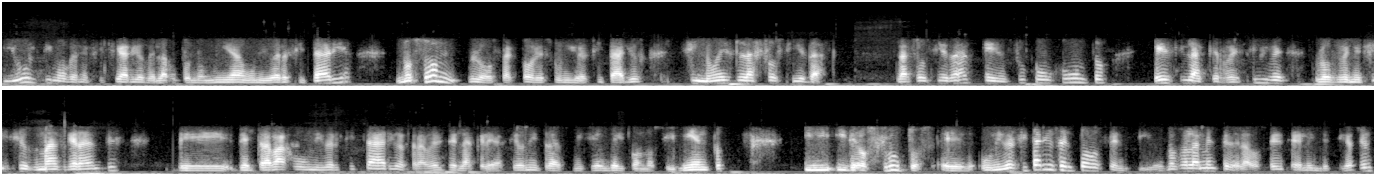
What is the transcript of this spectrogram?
y último beneficiario de la autonomía universitaria no son los actores universitarios, sino es la sociedad. La sociedad que en su conjunto es la que recibe los beneficios más grandes de, del trabajo universitario a través de la creación y transmisión del conocimiento, y, de los frutos eh, universitarios en todos sentidos, no solamente de la docencia y de la investigación,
